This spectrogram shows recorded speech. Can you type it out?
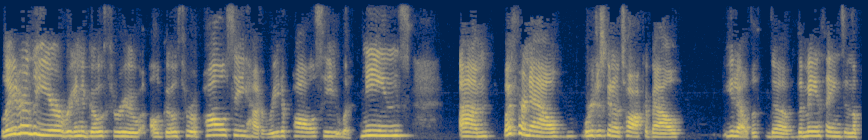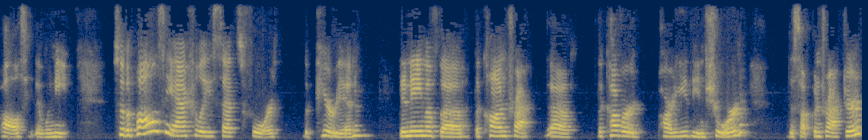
Later in the year, we're going to go through, I'll go through a policy, how to read a policy, what it means. Um, but for now, we're just going to talk about you know, the, the, the main things in the policy that we need. So the policy actually sets forth the period, the name of the, the contract, the, the covered party, the insured, the subcontractor.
